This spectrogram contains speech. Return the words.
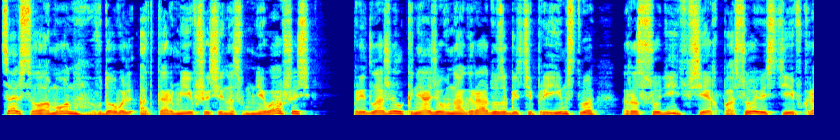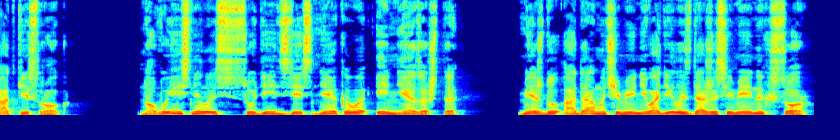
Царь Соломон, вдоволь откормившись и насомневавшись, предложил князю в награду за гостеприимство рассудить всех по совести и в краткий срок. Но выяснилось, судить здесь некого и не за что. Между Адамычами не водилось даже семейных ссор.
